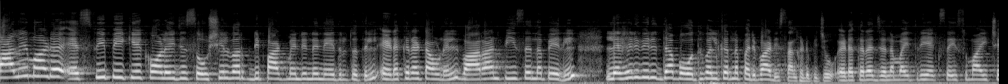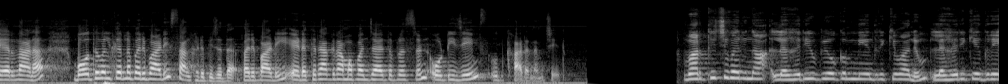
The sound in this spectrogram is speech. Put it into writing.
Palemad S V P K college social work ഡിപ്പാർട്ട്മെന്റിന്റെ നേതൃത്വത്തിൽ എടക്കര ടൗണിൽ വാറാൻ പീസ് എന്ന പേരിൽ ലഹരിവിരുദ്ധ ബോധവൽക്കരണ പരിപാടി സംഘടിപ്പിച്ചു. എടക്കര ജനമൈത്രി എക്സൈസുമായി ചേർന്നാണ് ബോധവൽക്കരണ പരിപാടി സംഘടിപ്പിച്ചത്. പരിപാടി എടക്കര ഗ്രാമപഞ്ചായത്ത് പ്രസിഡന്റ് ഒ ടി ജെയിംസ് ഉദ്ഘാടനം ചെയ്തു. വർദ്ധിച്ചുവരുന്ന ലഹരി ഉപയോഗം നിയന്ത്രിക്കുവാനും ലഹരിക്കെതിരെ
